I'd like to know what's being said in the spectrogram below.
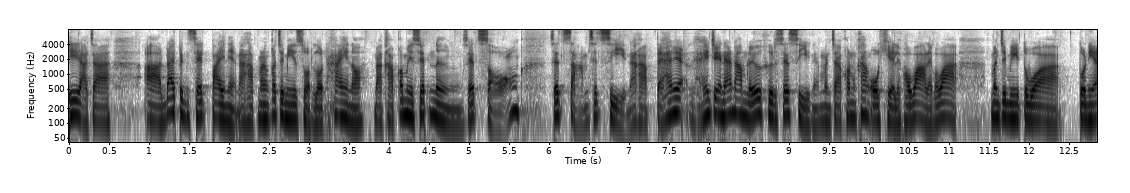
ที่อยากจะได้เป็นเซตไปเนี่ยนะครับมันก็จะมีส่วนลดให้เนาะนะครับก็มีเซต1เซต2เซต3เซต4นะครับแต่ให้เนี่ยให้เจแนะนำเลยก็คือเซต4เนี่ยมันจะค่อนข้างโอเคเลยเพราะว่าอะไรเพราะว่ามันจะมีตัวตัวเนี้ย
